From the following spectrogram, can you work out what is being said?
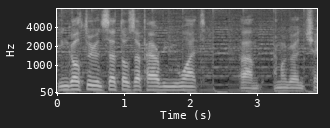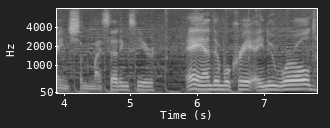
You can go through and set those up however you want. Um, I'm to go ahead and change some of my settings here. And then we'll create a new world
